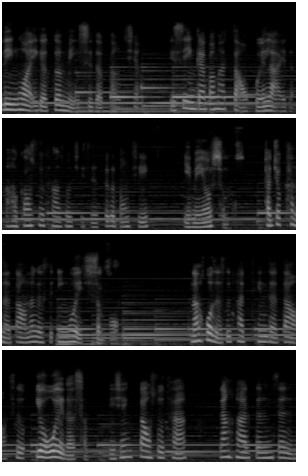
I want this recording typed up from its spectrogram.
另外一个更迷失的方向。你是应该帮他找回来的，然后告诉他说，其实这个东西也没有什么，他就看得到那个是因为什么，那或者是他听得到是又为了什么？你先告诉他，让他真正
